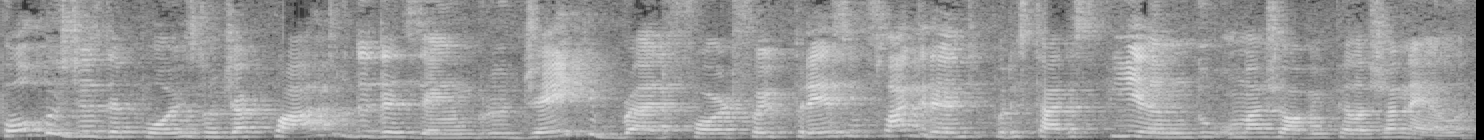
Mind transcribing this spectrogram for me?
Poucos dias depois, no dia 4 de dezembro, Jake Bradford foi preso em flagrante por estar espiando uma jovem pela janela.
